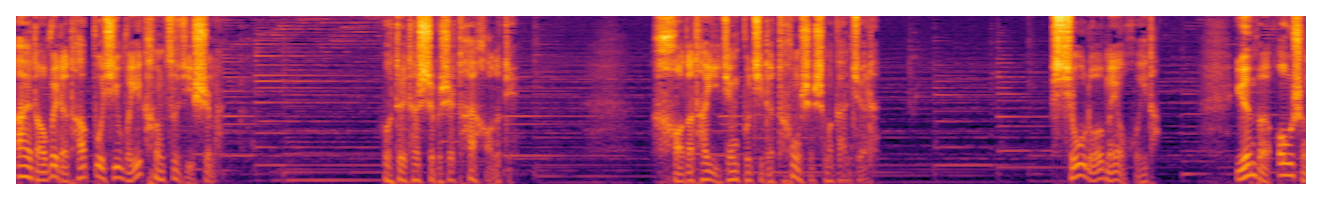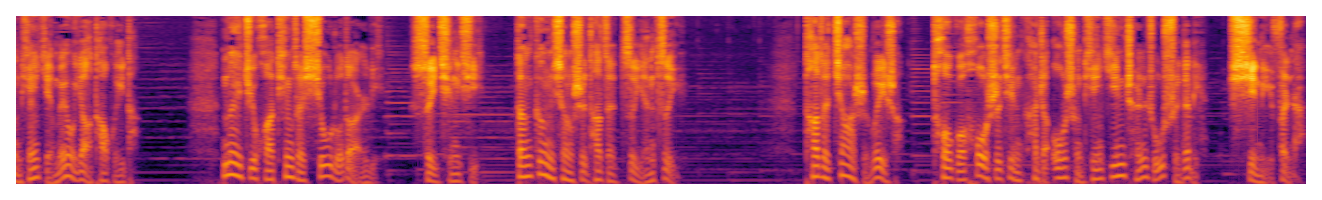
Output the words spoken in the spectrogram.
爱到为了他不惜违抗自己是吗？我对他是不是太好了点？好的，他已经不记得痛是什么感觉了。修罗没有回答，原本欧胜天也没有要他回答。那句话听在修罗的耳里，虽清晰，但更像是他在自言自语。他在驾驶位上，透过后视镜看着欧胜天阴沉如水的脸，心里愤然。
